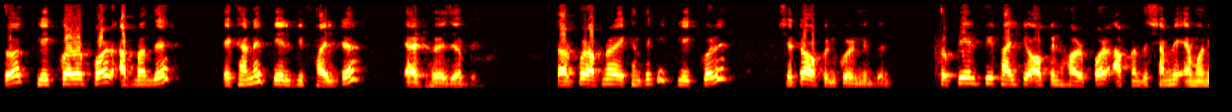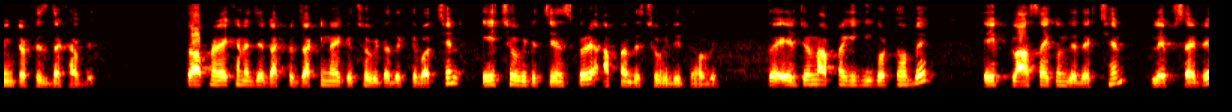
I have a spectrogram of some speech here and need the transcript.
তো ক্লিক করার পর আপনাদের এখানে পিএলপি ফাইলটা অ্যাড হয়ে যাবে। তারপর আপনারা এখান থেকে ক্লিক করে সেটা ওপেন করে নেবেন। তো পিএলপি ফাইলটি ওপেন হওয়ার পর আপনাদের সামনে এমন ইন্টারফেস দেখাবে। তো আপনারা এখানে যে ডাক্তার জাকির নায়কের ছবিটা দেখতে পাচ্ছেন, এই ছবিটা চেঞ্জ করে আপনাদের ছবি দিতে হবে। তো এর জন্য আপনাকে কি করতে হবে? এই প্লাস আইকন যে দেখছেন লেফট সাইডে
